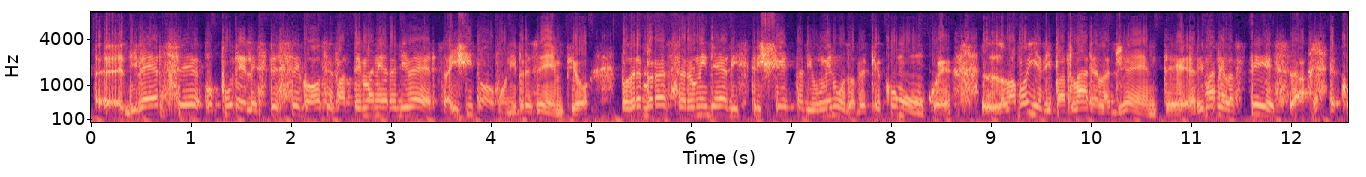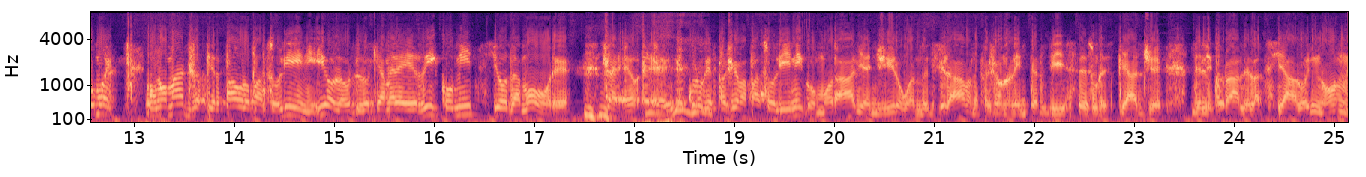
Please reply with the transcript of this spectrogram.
eh, diverse oppure le stesse cose fatte in maniera diversa. I citofoni, per esempio, potrebbero essere un'idea di striscetta di un minuto perché comunque la voglia di parlare alla gente rimane la stessa, è come un omaggio a Pierpaolo Pasolini, io lo, lo chiamerei ricomizio d'amore, cioè è, è, è, quello che faceva Pasolini con Moravia in giro quando giravano, facevano le interviste sulle spiagge del litorale laziale e non,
